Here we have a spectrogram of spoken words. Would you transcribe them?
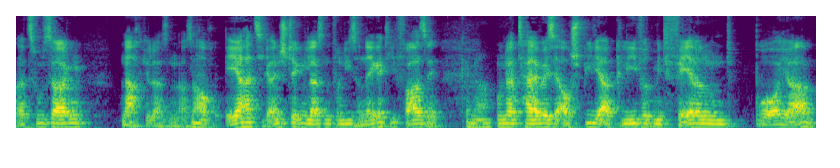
dazu sagen, nachgelassen. Also ja. auch er hat sich anstecken lassen von dieser Negativphase genau. und hat teilweise auch Spiele abgeliefert mit Fehlern und boah, ja,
